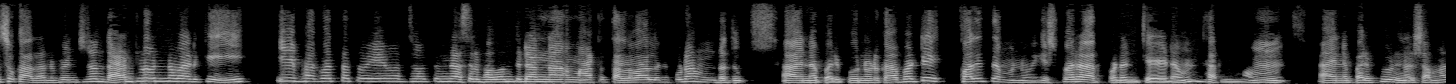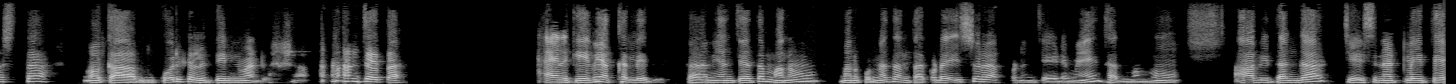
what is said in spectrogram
సుఖాలు అనిపించడం దాంట్లో ఉన్న వాడికి ఈ భగవత్తత్వం ఏమర్థమవుతుంది అసలు భగవంతుడు అన్న మాట తలవాలని కూడా ఉండదు. ఆయన పరిపూర్ణుడు కాబట్టి ఫలితమును ఈశ్వరార్పణం చేయడం ధర్మం. ఆయన పరిపూర్ణ సమస్త ఒక కోరికలు తినవాడు అంచేత ఆయనకి ఏమీ అక్కర్లేదు. కానీ అంచేత మనం మనకున్నదంతా కూడా ఈశ్వరార్పణం చేయడమే ధర్మము. ఆ విధంగా చేసినట్లయితే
